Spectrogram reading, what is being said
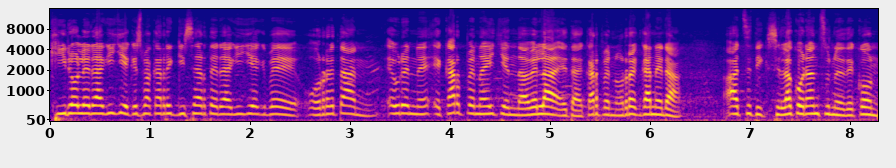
kirol eragilek, ez bakarrik gizarte eragilek be, horretan euren ekarpena egiten dabela, eta ekarpen horrek ganera, atzetik zelako erantzune dekon,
